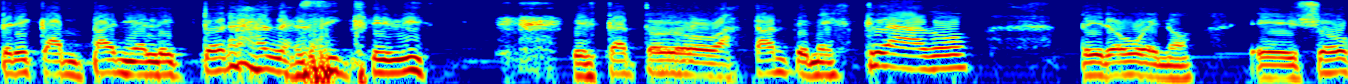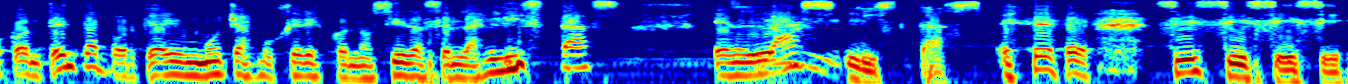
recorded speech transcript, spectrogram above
pre-campaña electoral, así que está todo bastante mezclado, pero bueno, eh, yo contenta porque hay muchas mujeres conocidas en las listas, en las listas. sí, sí, sí, sí.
